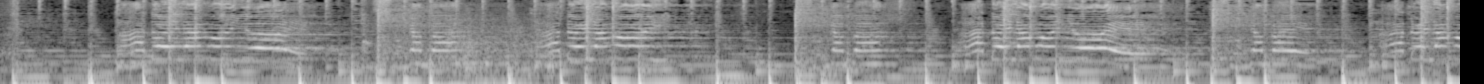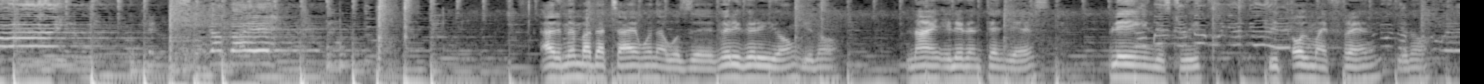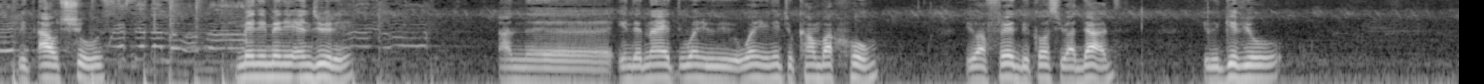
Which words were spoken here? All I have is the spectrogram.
I remember that time when I was uh, very, very young, you know, 9, 11, 10 years, playing in the street with all my friends, you know, without shoes, many, many injury. And uh, in the night when you, when you need to come back home, you're afraid because your dad, he will give you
